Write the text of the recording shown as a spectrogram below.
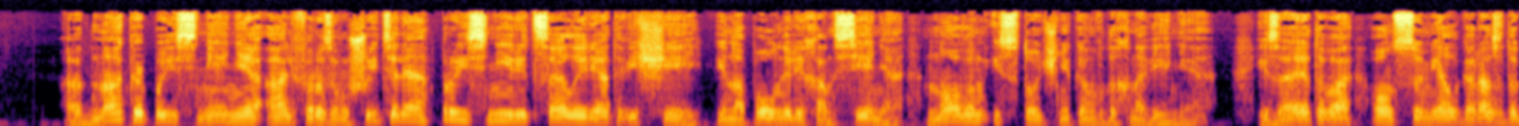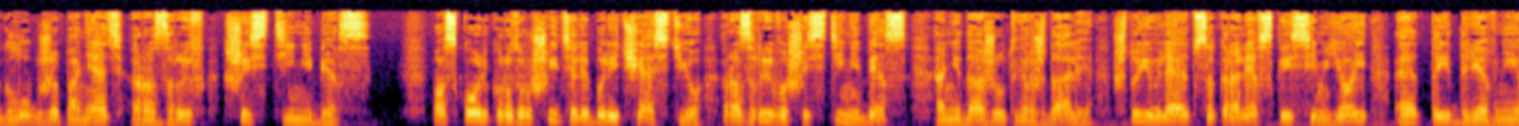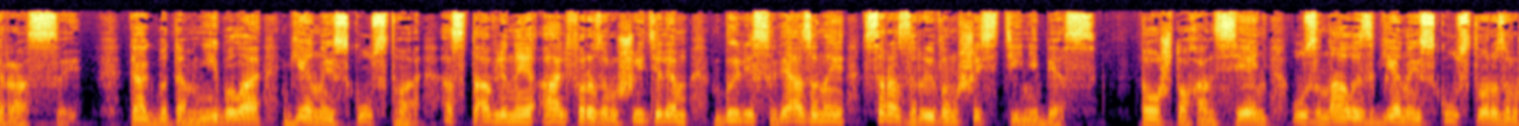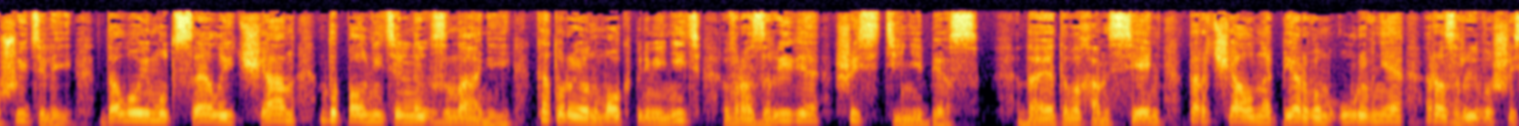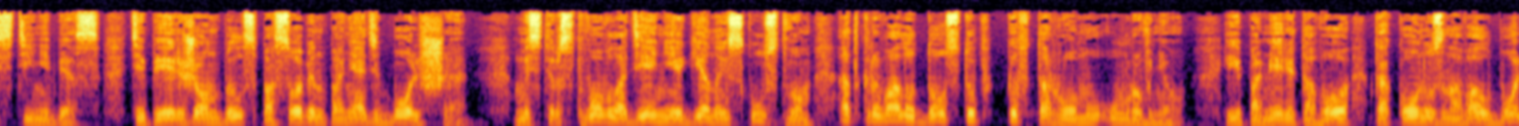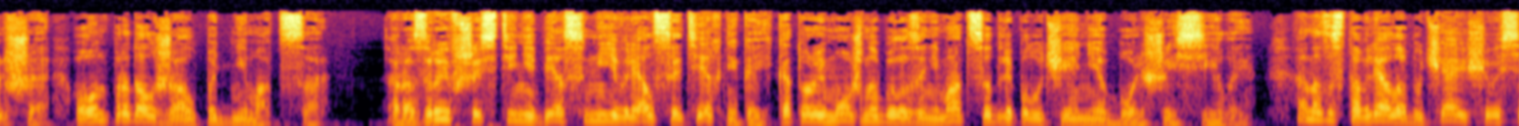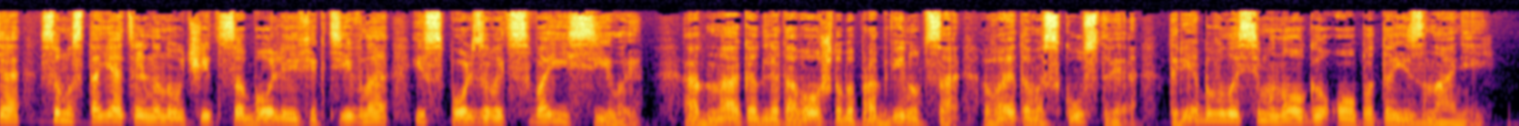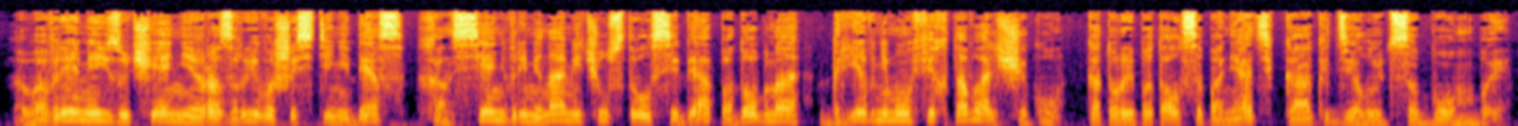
Однако пояснения альфа-разрушителя прояснили целый ряд вещей и наполнили Хансеня новым источником вдохновения. Из-за этого он сумел гораздо глубже понять разрыв шести небес. Поскольку разрушители были частью разрыва шести небес, они даже утверждали, что являются королевской семьей этой древней расы. Как бы там ни было, гены искусства, оставленные альфа-разрушителем, были связаны с разрывом шести небес. То, что Хан Сень узнал из гена искусства разрушителей, дало ему целый чан дополнительных знаний, которые он мог применить в разрыве шести небес. До этого Хан Сень торчал на первом уровне разрыва шести небес. Теперь же он был способен понять больше. Мастерство владения геноискусством открывало доступ ко второму уровню и по мере того, как он узнавал больше, он продолжал подниматься. Разрыв шести небес не являлся техникой, которой можно было заниматься для получения большей силы. Она заставляла обучающегося самостоятельно научиться более эффективно использовать свои силы. Однако для того, чтобы продвинуться в этом искусстве, требовалось много опыта и знаний. Во время изучения разрыва шести небес Хан Сень временами чувствовал себя подобно древнему фехтовальщику, который пытался понять, как делаются бомбы.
